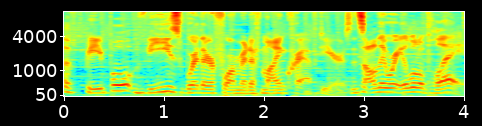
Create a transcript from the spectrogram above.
of people, these were their formative Minecraft years. It's all they were able to play.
